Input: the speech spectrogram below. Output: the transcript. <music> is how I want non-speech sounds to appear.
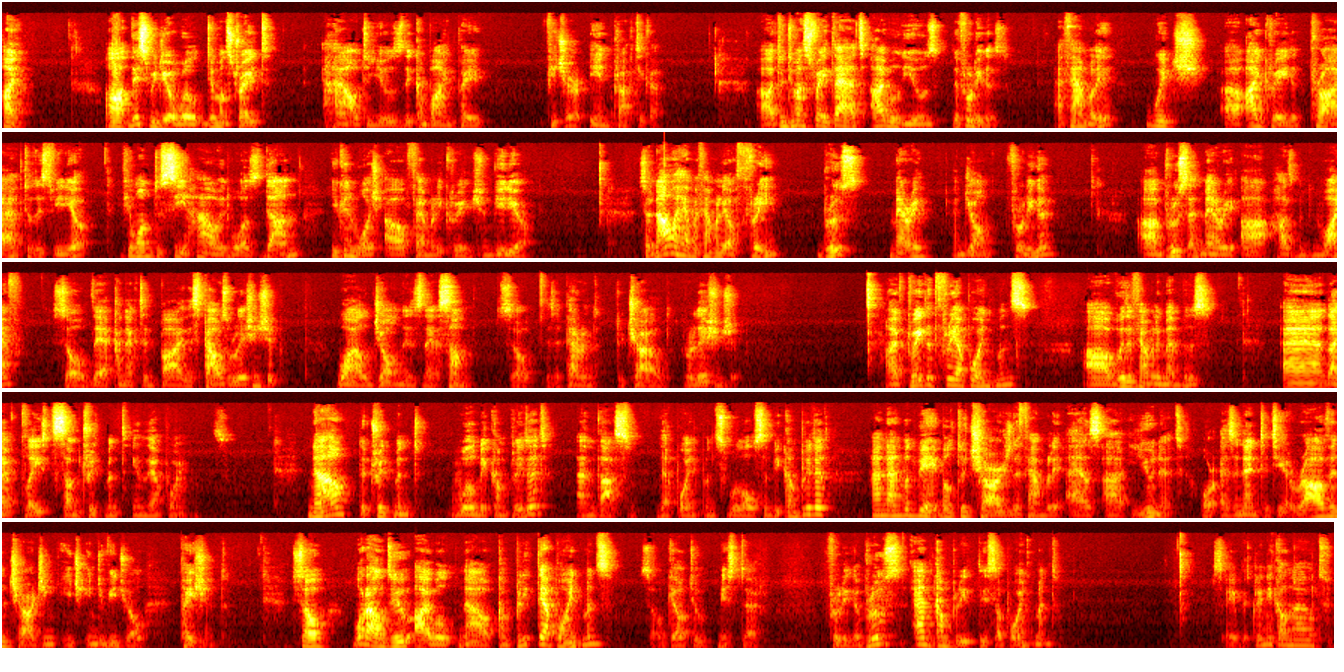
Hi, uh, this video will demonstrate how to use the combined pay feature in Praktika. Uh, to demonstrate that, I will use the Frutigers, a family which uh, I created prior to this video. If you want to see how it was done, you can watch our family creation video. So now I have a family of three, Bruce, Mary, and John Frutiger. Uh, Bruce and Mary are husband and wife, so they are connected by the spouse relationship while John is their son, so there's a parent to child relationship. I've created three appointments uh, with the family members and I have placed some treatment in the appointments. Now the treatment will be completed and thus the appointments will also be completed and then would be able to charge the family as a unit or as an entity rather than charging each individual patient. So what I'll do, I will now complete the appointments so go to Mr. Frutiger Bruce and complete this appointment. Save the clinical note.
